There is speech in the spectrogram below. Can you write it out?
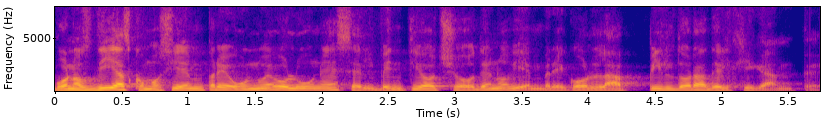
Buenos días, como siempre, un nuevo lunes, el 28 de noviembre, con la píldora del gigante.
